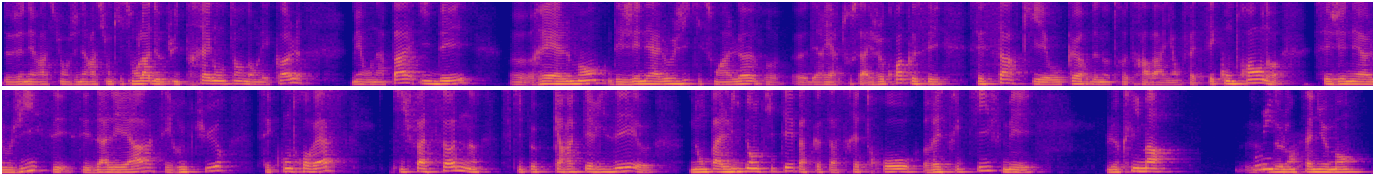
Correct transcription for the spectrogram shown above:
de génération en génération, qui sont là depuis très longtemps dans l'école, mais on n'a pas idée euh, réellement des généalogies qui sont à l'œuvre euh, derrière tout ça. Et je crois que c'est ça qui est au cœur de notre travail, en fait. C'est comprendre ces généalogies, ces, aléas, ces ruptures, ces controverses qui façonnent ce qui peut caractériser euh, non pas l'identité, parce que ça serait trop restrictif, mais le climat de l'enseignement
